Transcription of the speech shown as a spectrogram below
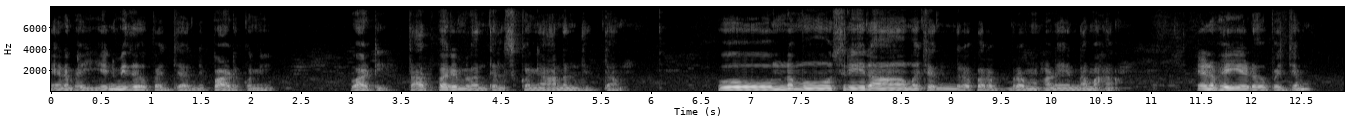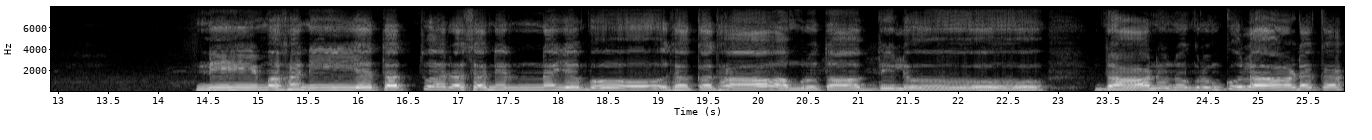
ఎనభై ఎనిమిదవ పద్యాన్ని పాడుకొని వాటి తాత్పర్యములను తెలుసుకొని ఆనందిద్దాం. ఓం నమో శ్రీరామచంద్ర పరబ్రహ్మణే నమ. ఎనభై ఏడవ పద్యం. నీ మహనీయ తత్వరస నిర్ణయ బోధ కథామృతాబ్దిలో దానును గృంకులాడక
